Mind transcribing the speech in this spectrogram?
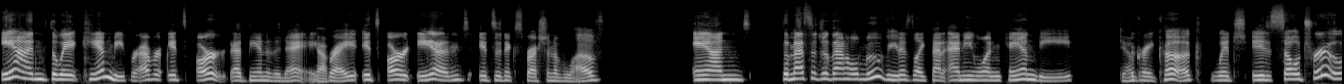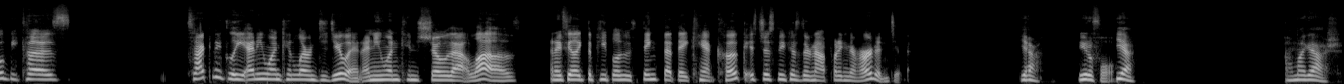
and the way it can be forever. It's art at the end of the day, Yeah. right? It's art and it's an expression of love. And the message of that whole movie is like that anyone can be a great cook, which is so true because technically anyone can learn to do it. Anyone can show that love. And I feel like the people who think that they can't cook, it's just because they're not putting their heart into it. Yeah. Beautiful. Yeah. Oh my gosh.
